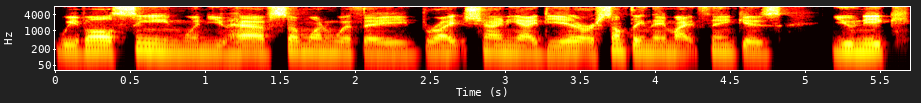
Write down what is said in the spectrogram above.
we've all seen when you have someone with a bright shiny idea or something they might think is unique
